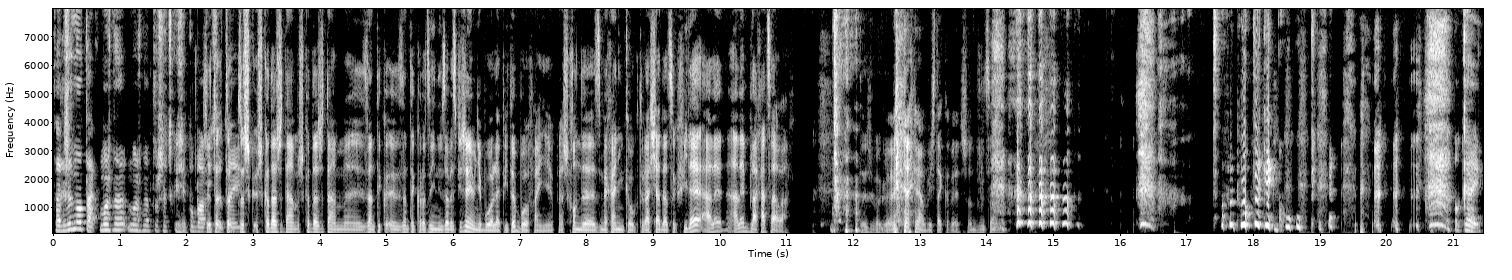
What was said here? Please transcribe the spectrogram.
Także no tak, można, można troszeczkę się pobawić to, to, to szk- szkoda, że tam, szkoda, że tam e, z, antyko- z antykorozyjnym zabezpieczeniem nie było lepiej. To było fajnie. Masz Hondę z mechaniką, która siada co chwilę, ale, ale blacha cała. To już w ogóle miał być tak, wiesz, odwrócony. To by było takie głupie. Okej,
